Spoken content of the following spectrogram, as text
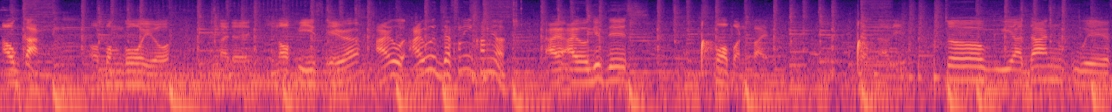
Hougang or Punggol, you know, like the northeast area, I would, I would definitely come here. I, I will give this 4.5, definitely. So we are done with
